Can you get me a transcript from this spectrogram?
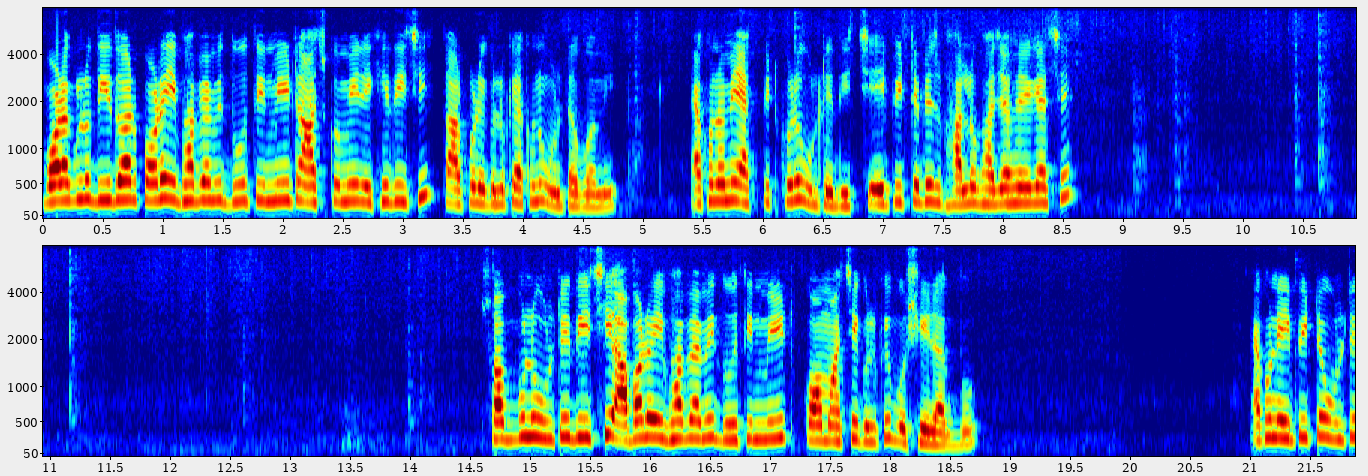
বড়াগুলো দিয়ে দেওয়ার পরে এভাবে আমি দু তিন মিনিট আঁচ কমিয়ে রেখে দিয়েছি, তারপর এগুলোকে এখনও উল্টাবো আমি। এখন আমি এক পিঠ করে উল্টে দিচ্ছি, এই পিঠটা বেশ ভালো ভাজা হয়ে গেছে। সবগুলো উল্টে দিয়েছি, আবারও এইভাবে আমি দুই তিন মিনিট কম আছে এগুলোকে বসিয়ে রাখব। এখন এই পিঠটা উল্টে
